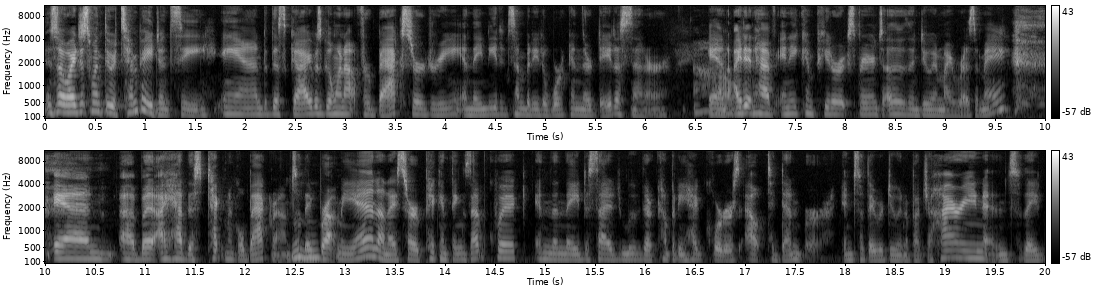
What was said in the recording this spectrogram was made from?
And so I just went through a temp agency, and this guy was going out for back surgery, and they needed somebody to work in their data center. And Oh. I didn't have any computer experience other than doing my resume, and uh, but I had this technical background, so they Mhm. brought me in, and I started picking things up quick. And then they decided to move their company headquarters out to Denver, and so they were doing a bunch of hiring, and so they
